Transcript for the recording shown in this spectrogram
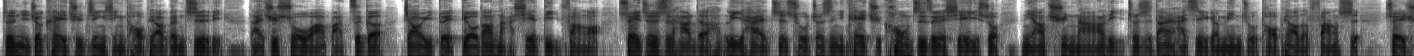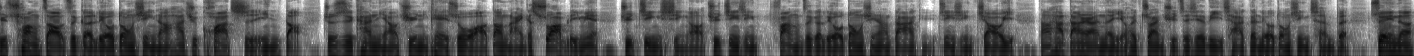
就是你就可以去进行投票跟治理，来去说我要把这个交易对丢到哪些地方哦。所以这是它的厉害之处，就是你可以去控制这个协议，说你要去哪里。就是当然还是一个民主投票的方式，所以去创造这个流动性，然后它去跨池引导，就是看你要去，你可以说我要到哪一个 swap。里面去进行哦，去进行放这个流动性，让大家可以进行交易。然后它当然呢也会赚取这些利差跟流动性成本。所以呢，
